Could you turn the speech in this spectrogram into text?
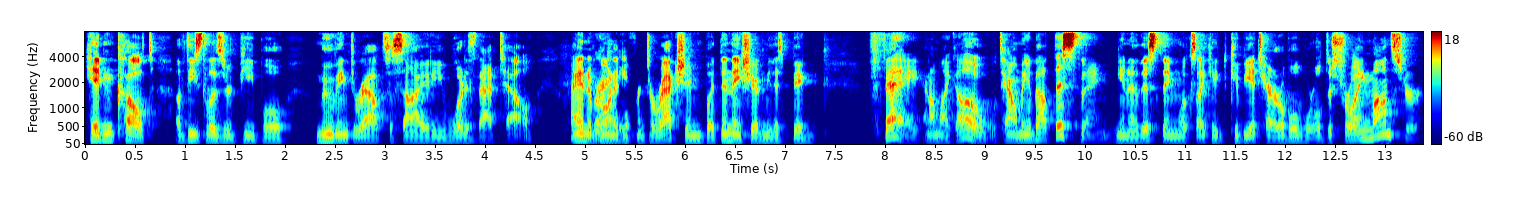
hidden cult of these lizard people moving throughout society. What does that tell? I ended up going a different direction, but then they showed me this big Fae. And I'm like, oh, tell me about this thing. You know, this thing looks like it could be a terrible world destroying monster.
